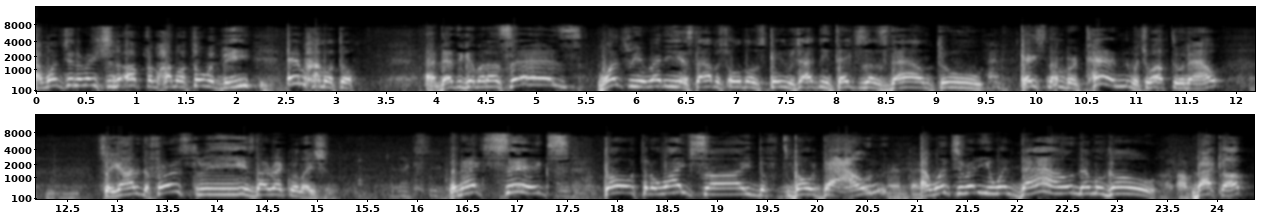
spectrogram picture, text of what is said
And one generation up from Hamoto would be Im Hamoto. And then the Gemara says, once we already established all those cases, which actually takes us down to case number 10, which we're up to now. So you got it, the first three is direct relation. The next six go to the wife's side, go down, and once you're ready, you went down, then we'll go back up.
